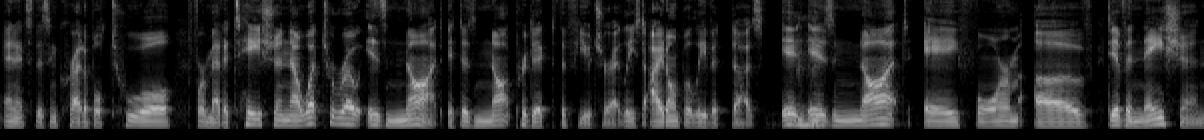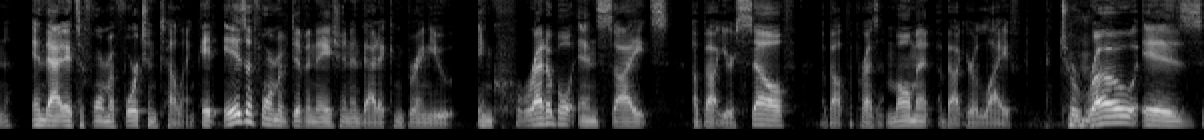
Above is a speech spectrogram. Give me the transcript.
and it's this incredible tool for meditation. Now, what Tarot is not, it does not predict the future. At least I don't believe it does. It mm-hmm. is not a form of divination in that it's a form of fortune telling. It is a form of divination in that it can bring you incredible insights about yourself, about the present moment, about your life. Tarot mm-hmm. is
